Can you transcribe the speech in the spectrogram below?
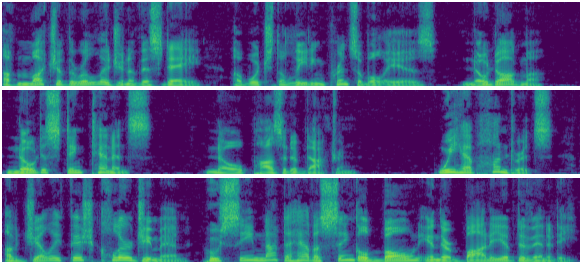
of much of the religion of this day, of which the leading principle is no dogma, no distinct tenets, no positive doctrine. We have hundreds of jellyfish clergymen who seem not to have a single bone in their body of divinity.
